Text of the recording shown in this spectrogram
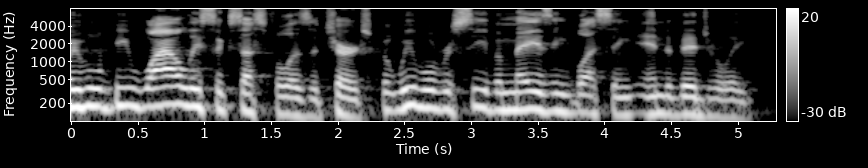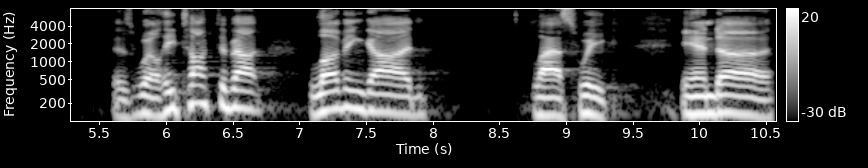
we will be wildly successful as a church, but we will receive amazing blessing individually as well. He talked about loving God last week. And uh,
